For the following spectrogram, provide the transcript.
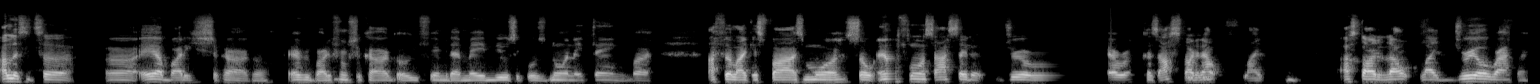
I listened to uh, everybody Chicago, everybody from Chicago. You feel me? That made music was doing their thing, but I feel like as far as more so influence, I say the drill era because I started out like I started out like drill rapping.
